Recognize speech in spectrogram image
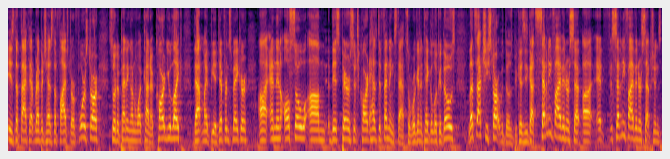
is the fact that Rebic has the 5-star, 4-star, so depending on what kind of card you like, that might be a difference maker. Uh, and then also, um, this Perisic card has defending stats, so we're going to take a look at those. Let's actually start with those, because he's got 75, intercept, uh, 75 interceptions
